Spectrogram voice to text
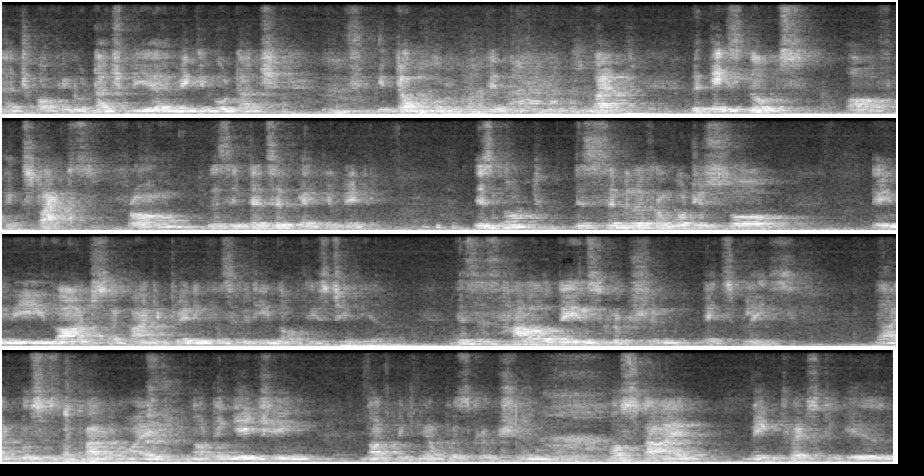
Dutch coffee or Dutch beer, and make it go Dutch. we talk more about it. But the case notes of extracts from this intensive care unit is not dissimilar from what you saw in the large psychiatric training facility in Northeast India. This is how the inscription takes place. Diagnosis of paranoid, not engaging, not picking up prescription, hostile, make threats to kill,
